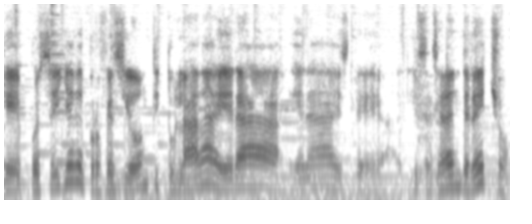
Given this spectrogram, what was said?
que pues ella de profesión titulada era, era este, licenciada en Derecho.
